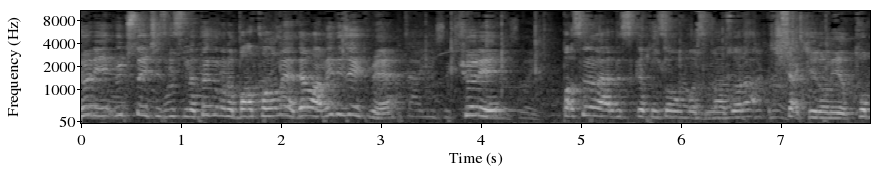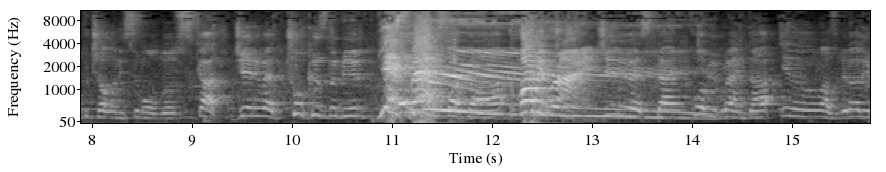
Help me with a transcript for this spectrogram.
Curry 3 sayı çizgisinde takımını baltalamaya devam edecek mi? Curry pasını verdi Scott'ın savunmasından sonra. Shaquille O'Neal topu çalan isim oldu. Scott, Jerry West çok hızlı bir Yes be. Kobe Bryant. Jerry West'ten Kobe Bryant'a inanılmaz bir alley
